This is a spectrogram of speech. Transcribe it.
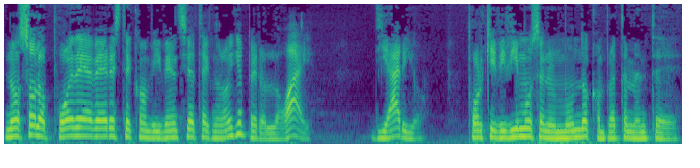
no solo puede haber esta convivencia tecnológica, pero lo hay, diario, porque vivimos en un mundo completamente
